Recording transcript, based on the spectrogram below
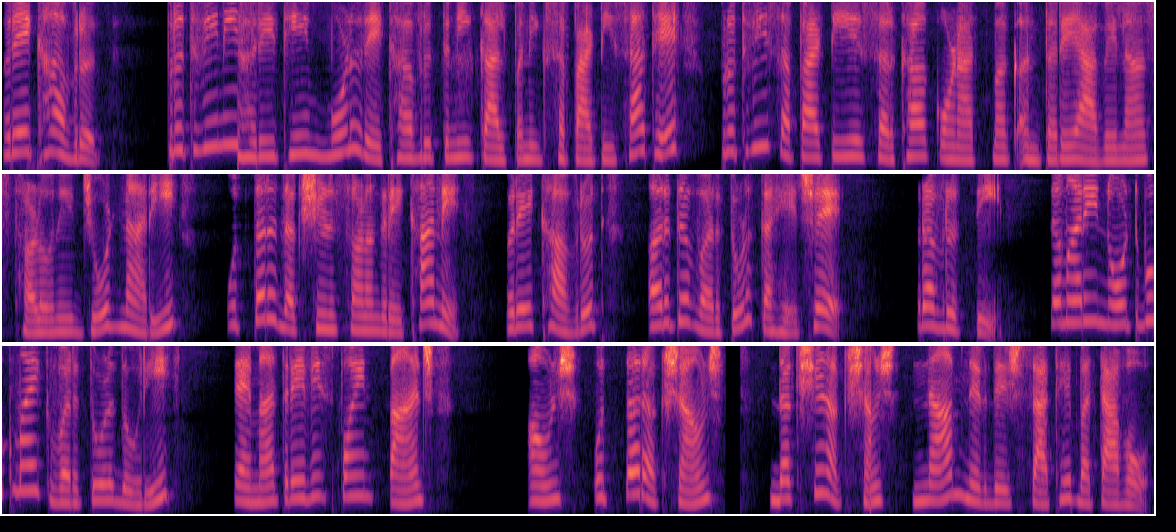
રેખાવૃત્ત પૃથ્વીની ધરીથી મૂળ રેખાવૃત્તની કાલ્પનિક સપાટી સાથે પૃથ્વી સપાટીએ સરખા કોણાત્મક અંતરે આવેલા સ્થળોને જોડનારી ઉત્તર દક્ષિણ સળંગ રેખાને રેખાવૃત્ત અર્ધવર્તુળ કહે છે. પ્રવૃત્તિ. તમારી નોટબુકમાં એક વર્તુળ દોરી, તેમાં ત્રેવીસ પોઈન્ટ પાંચ અંશ ઉત્તર અક્ષાંશ, દક્ષિણ અક્ષાંશ નામ નિર્દેશ સાથે બતાવો.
